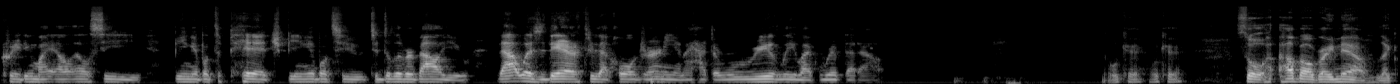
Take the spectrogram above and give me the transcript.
creating my llc being able to pitch being able to to deliver value that was there through that whole journey and i had to really like rip that out okay okay so how about right now like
